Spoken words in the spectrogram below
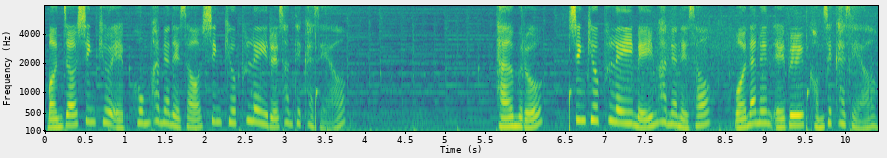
먼저 싱큐 앱 홈 화면에서 싱큐 플레이를 선택하세요. 다음으로 싱큐 플레이 메인 화면에서 원하는 앱을 검색하세요.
